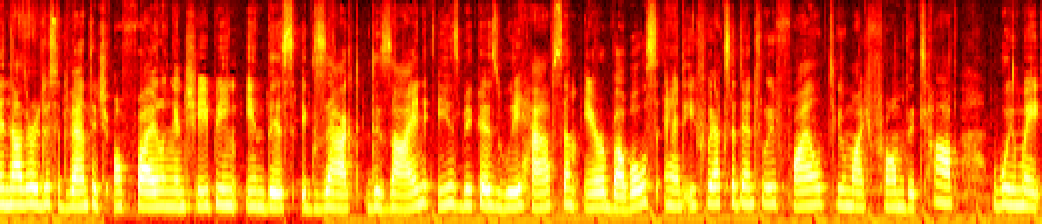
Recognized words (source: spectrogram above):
Another disadvantage of filing and shaping in this exact design is because we have some air bubbles and if we accidentally file too much from the top, we may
